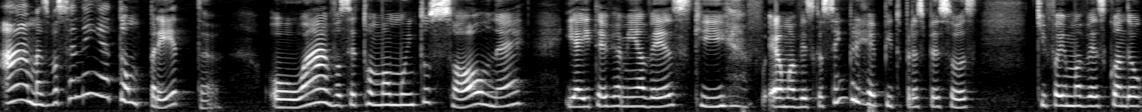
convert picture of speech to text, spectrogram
ah, mas você nem é tão preta. Ou ah, você tomou muito sol, né? E aí teve a minha vez que é uma vez que eu sempre repito para as pessoas que foi uma vez quando eu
